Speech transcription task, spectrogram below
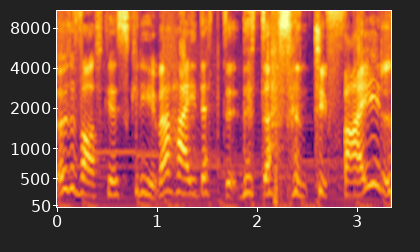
Hva skal jeg skrive? Hei, dette, dette er sendt til feil.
